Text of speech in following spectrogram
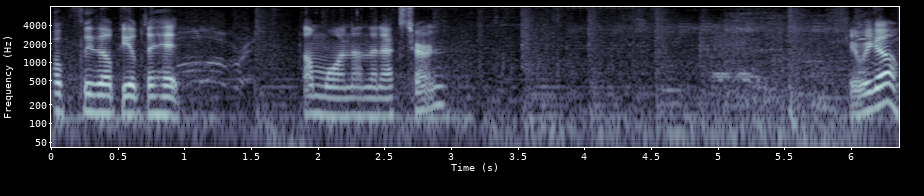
Hopefully they'll be able to hit All over it. someone on the next turn. Here we go.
